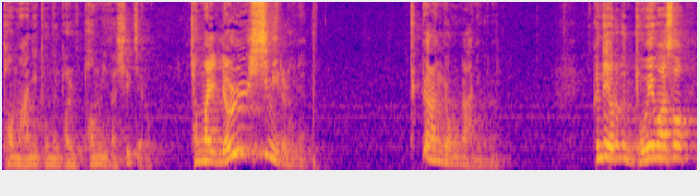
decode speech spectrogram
더 많이 돈을 벌, 법니다, 실제로. 정말 열심히 일을 하면. 특별한 경우가 아니고는. 근데 여러분, 교회 와서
